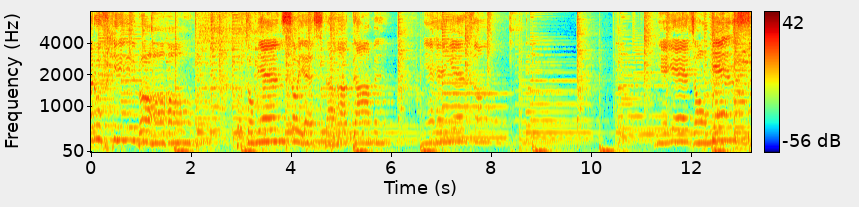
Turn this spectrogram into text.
Parówki, bo, bo to mięso jest, a damy nie jedzą. Nie jedzą mięs,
